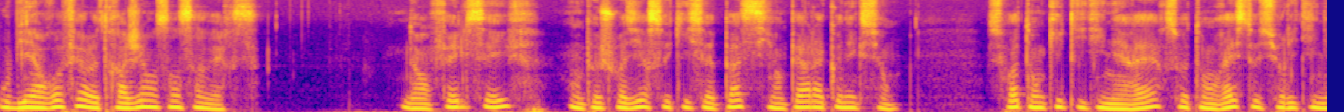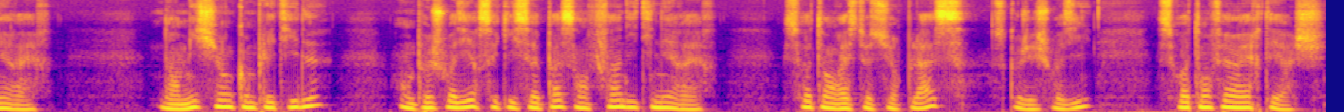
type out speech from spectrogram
ou bien refaire le trajet en sens inverse. Dans Failsafe, on peut choisir ce qui se passe si on perd la connexion. Soit on quitte l'itinéraire, soit on reste sur l'itinéraire. Dans Mission Completed, on peut choisir ce qui se passe en fin d'itinéraire. Soit on reste sur place, ce que j'ai choisi, soit on fait un RTH.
